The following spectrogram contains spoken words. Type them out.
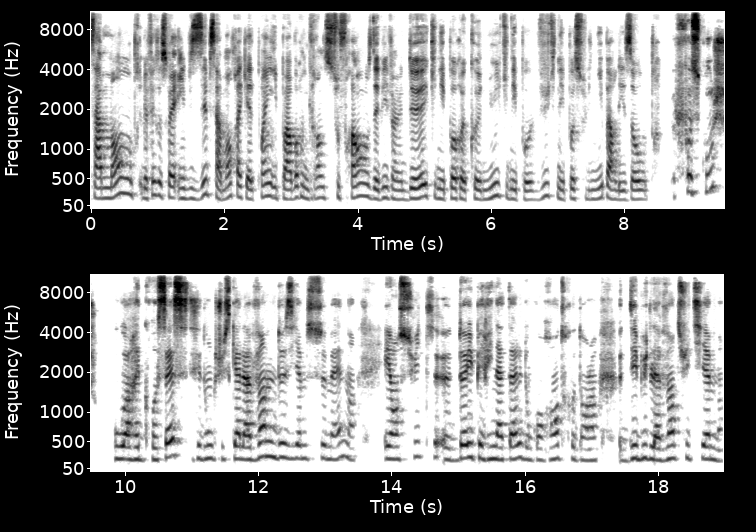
Ça montre, le fait que ce soit invisible, ça montre à quel point il peut avoir une grande souffrance de vivre un deuil qui n'est pas reconnu, qui n'est pas vu, qui n'est pas souligné par les autres. Fausse couche ou arrêt de grossesse, c'est donc jusqu'à la 22e semaine et ensuite euh, deuil périnatal, donc on rentre dans le début de la 28e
